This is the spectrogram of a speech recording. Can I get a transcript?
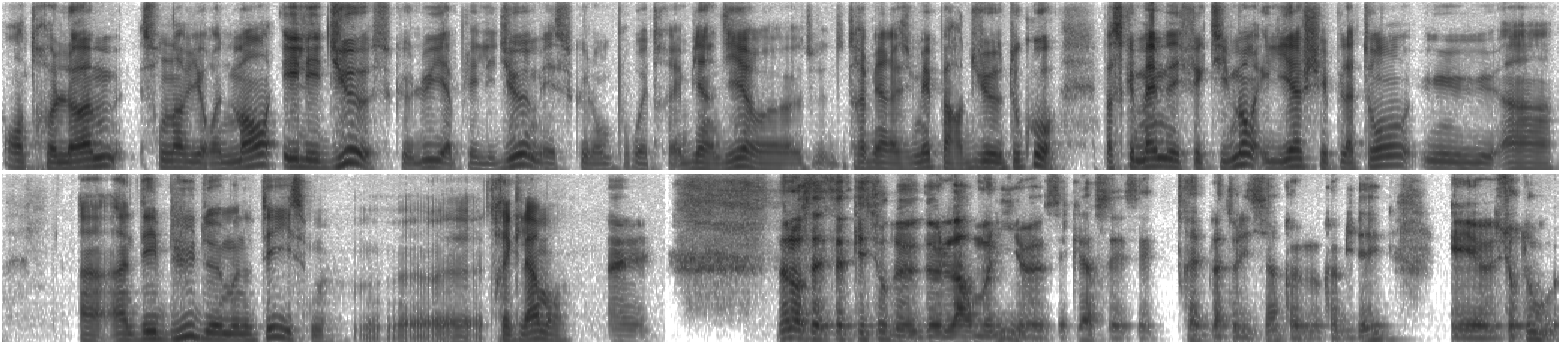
entre l'homme, son environnement et les dieux, ce que lui appelait les dieux, mais ce que l'on pourrait très bien dire, très bien résumé par Dieu tout court. Parce que même effectivement, il y a chez Platon eu un un, début de monothéisme, euh, très clairement. Non, non, cette question de, l'harmonie, euh, c'est clair, c'est très platonicien comme, idée. Et euh, surtout,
